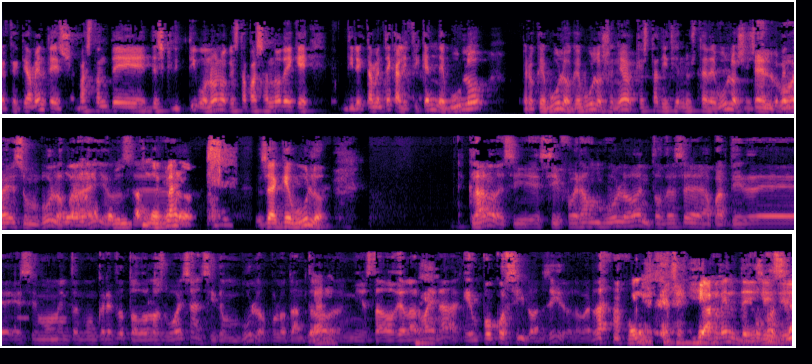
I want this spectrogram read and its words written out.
efectivamente, es bastante descriptivo, ¿no? Lo que está pasando de que directamente califiquen de bulo, pero qué bulo, qué bulo, señor, ¿qué está diciendo usted de bulo? Si El BOE es un bulo para ellos. Claro, o sea, qué bulo. Claro, si, si, fuera un bulo, entonces eh, a partir de ese momento en concreto todos los BOEs han sido un bulo, por lo tanto claro. ni estado de alarma ni nada, que un poco sí lo han sido, la verdad. Bueno, efectivamente, sí, sí.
